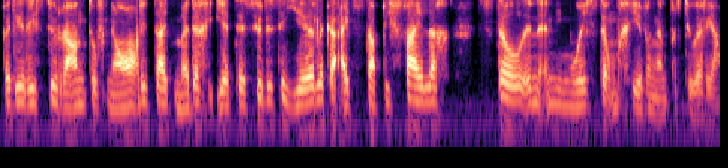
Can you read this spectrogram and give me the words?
by die restaurant of na die tyd middagete. So dis 'n heerlike uitstappie veilig, stil en in die mooiste omgewing in Pretoria.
